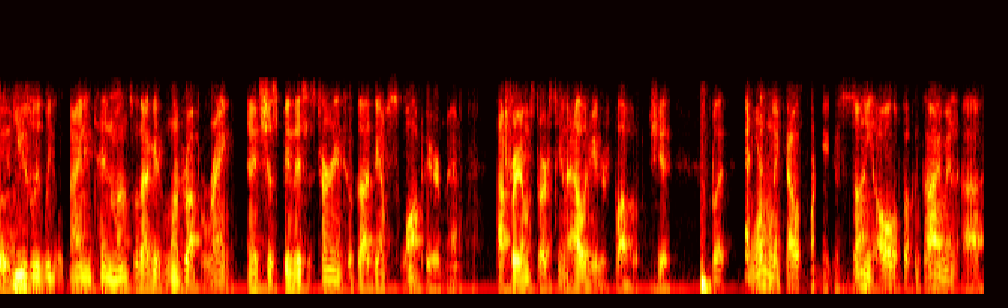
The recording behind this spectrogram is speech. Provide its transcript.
Usually we go nine and ten months without getting one drop of rain, and it's just been this is turning into a goddamn swamp here, man. I'm afraid I'm gonna start seeing alligators pop up and shit. But normally California is sunny all the fucking time, and uh,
